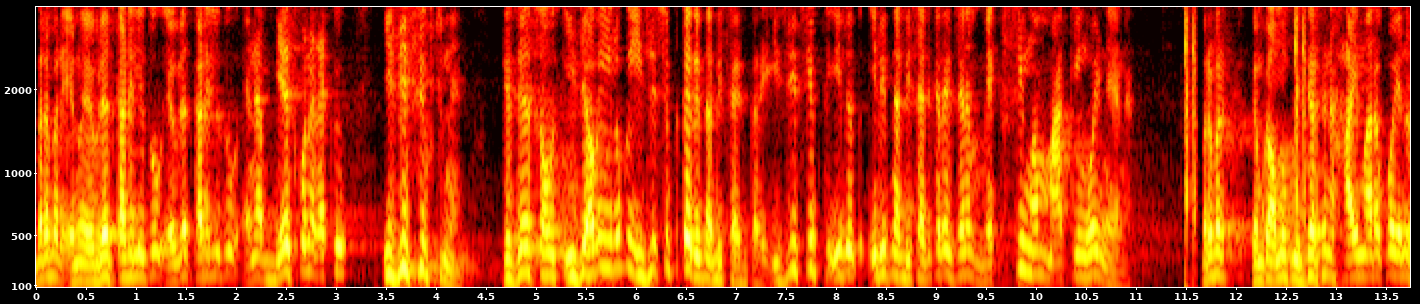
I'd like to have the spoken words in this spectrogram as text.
બરાબર? એનું એવરેજ કાઢી લીધું એવરેજ કાઢી લીધું, એના બેઝ કોને રાખ્યું? ઇઝી શિફ્ટને કે જે સૌથી ઇઝી હવે એ લોકો ઇઝી શિફ્ટ કઈ રીતના ડિસાઈડ કરે? ઇઝી શિફ્ટ એ રીતના ડિસાઈડ કરે જેને મેક્સિમમ માર્કિંગ હોય ને એને. બરાબર? કેમ કે અમુક વિદ્યાર્થીને હાઈ માર્ક હોય અને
